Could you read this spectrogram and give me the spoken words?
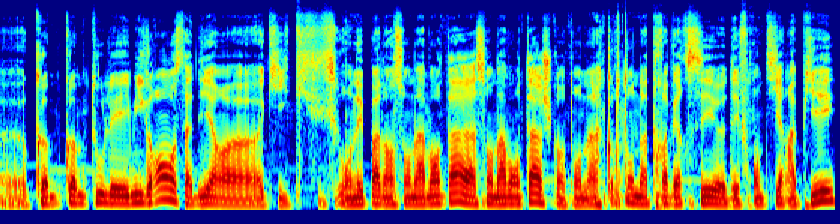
euh, comme, comme tous les migrants, c'est-à-dire euh, n'est pas dans son avantage, à son avantage quand on a, quand on a traversé euh, des frontières à pied.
